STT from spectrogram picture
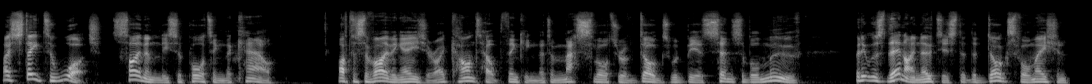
I stayed to watch, silently supporting the cow. After surviving Asia, I can't help thinking that a mass slaughter of dogs would be a sensible move, but it was then I noticed that the dog's formation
